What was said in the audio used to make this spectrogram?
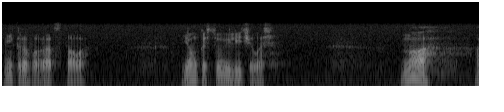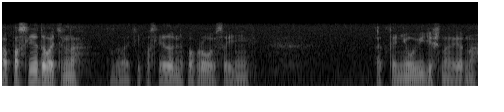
микрофарад стало. Емкость увеличилась. Ну, а последовательно, давайте последовательно попробуем соединить. Так-то не увидишь, наверное.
